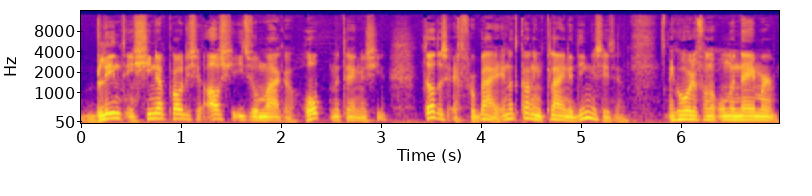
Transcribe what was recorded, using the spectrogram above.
blind in China produceren. Als je iets wil maken, hop, meteen naar China. Dat is echt voorbij. En dat kan in kleine dingen zitten. Ik hoorde van een ondernemer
